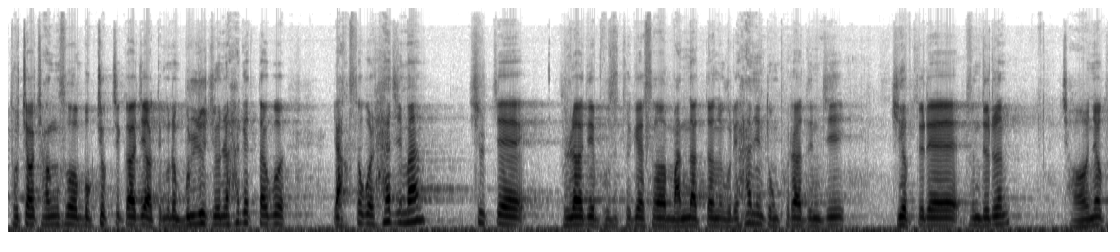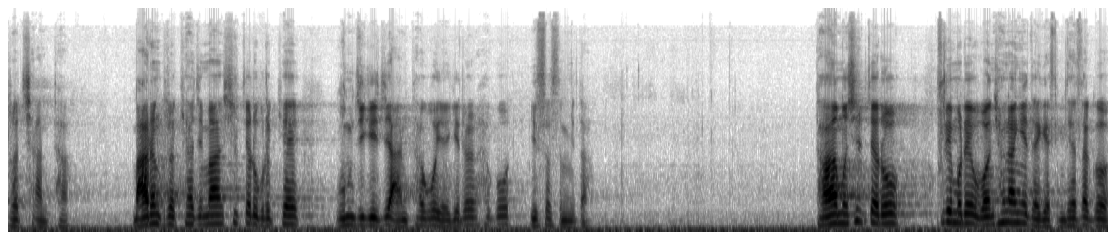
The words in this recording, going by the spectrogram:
도착 장소, 목적지까지 어떤 그런 물류 지원을 하겠다고 약속을 하지만 실제 블라디보스톡에서 만났던 우리 한인 동포라든지 기업들의 분들은 전혀 그렇지 않다. 말은 그렇게 하지만 실제로 그렇게 움직이지 않다고 얘기를 하고 있었습니다. 다음은 실제로 프리몰의 원 현황이 되겠습니다. 그래서 그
